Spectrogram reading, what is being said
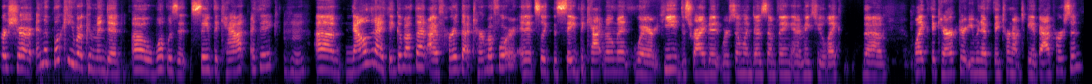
For sure. And the book he recommended, oh, what was it? Save the Cat, I think. Mm-hmm. Um, now that I think about that, I've heard that term before, and it's like the save the cat moment where he described it, where someone does something and it makes you like the like the character, even if they turn out to be a bad person,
